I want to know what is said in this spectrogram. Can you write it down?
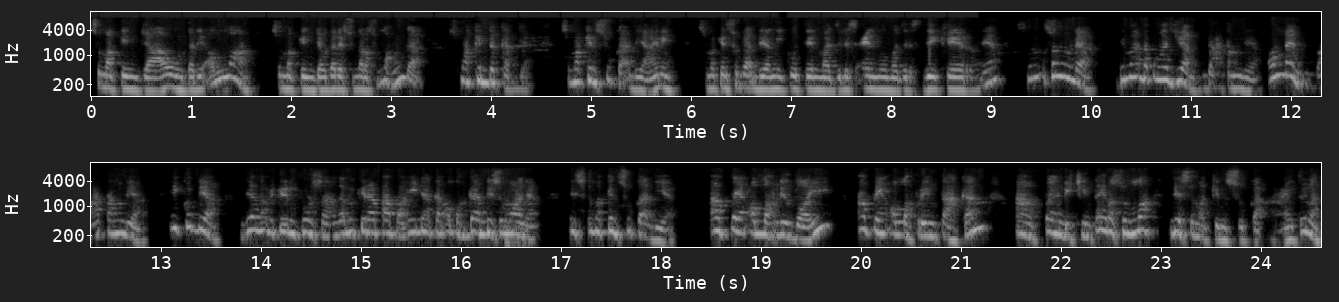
semakin jauh dari Allah, semakin jauh dari sunnah Rasulullah, enggak. Semakin dekat dia, semakin suka dia ini, semakin suka dia ngikutin majelis ilmu, majelis zikir, ya. Senang dia. Di mana ada pengajian, datang dia. Online, datang dia. Ikut dia. Dia nggak mikirin pulsa, nggak mikirin apa-apa. Ini akan Allah ganti semuanya. Ini semakin suka dia. Apa yang Allah ridhoi, apa yang Allah perintahkan, apa yang dicintai Rasulullah, dia semakin suka. Nah, itulah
